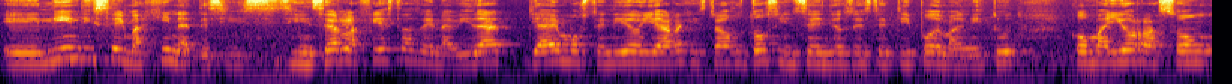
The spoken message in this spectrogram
el índice, imagínate, si sin ser las fiestas de Navidad ya hemos tenido ya registrados dos incendios de este tipo de magnitud, con mayor razón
